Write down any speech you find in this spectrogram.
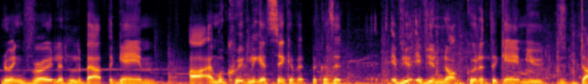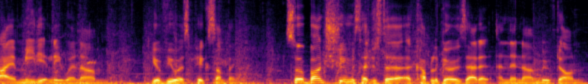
knowing very little about the game uh, and would quickly get sick of it because it, if, you, if you're not good at the game, you just die immediately when um, your viewers pick something. So a bunch of streamers had just a, a couple of goes at it and then uh, moved on.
